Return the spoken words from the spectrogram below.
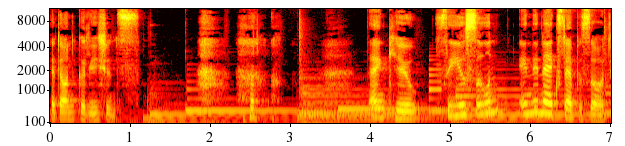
head on collisions. Thank you. See you soon in the next episode.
